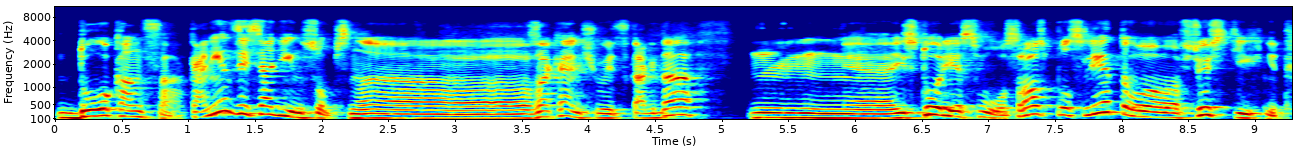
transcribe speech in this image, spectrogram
до конца. Конец здесь один, собственно, заканчивается, когда история с ВОЗ. Сразу после этого все стихнет.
